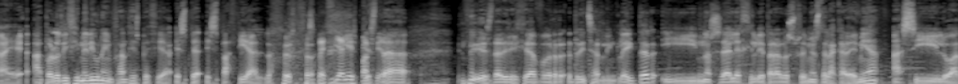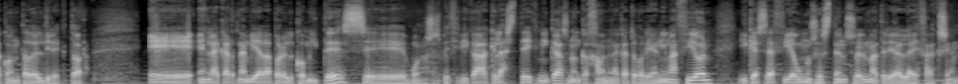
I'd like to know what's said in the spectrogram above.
eh, Apolo 10 y medio, una infancia especia- espe- espacial. Especial y que espacial. Está, está dirigida por Richard Linklater y no será elegible para los premios de la Academia, así lo ha contado el director. Eh, en la carta enviada por el comité se, bueno, se especificaba que las técnicas no encajaban en la categoría de animación y que se hacía un uso extenso del material live action.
